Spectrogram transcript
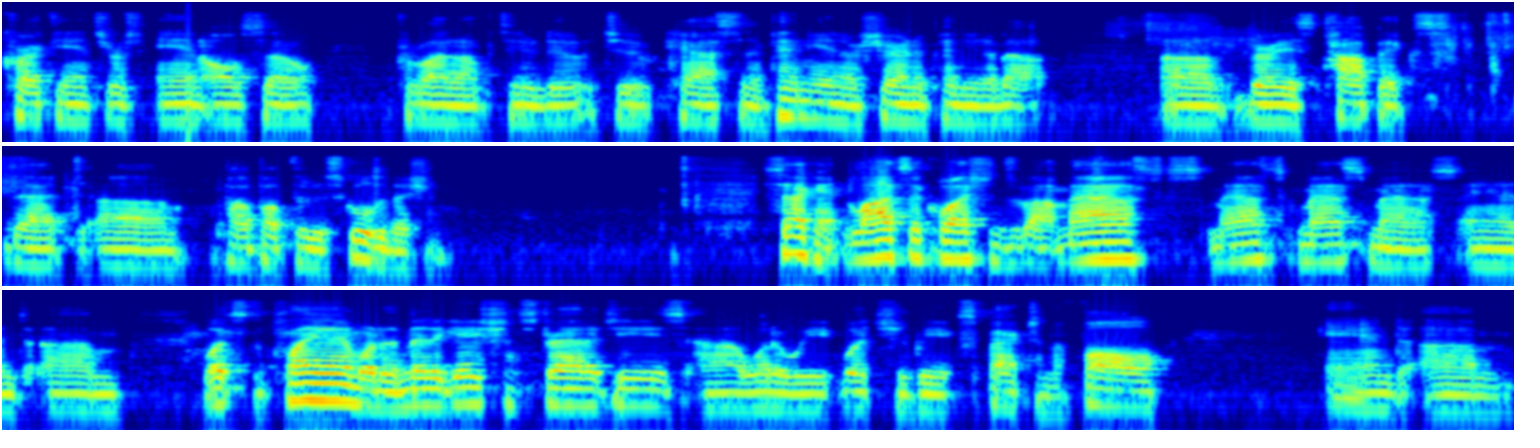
correct answers and also provide an opportunity to, to cast an opinion or share an opinion about uh, various topics that uh, pop up through the school division. Second, lots of questions about masks, masks, masks, masks, and um, what's the plan? What are the mitigation strategies? Uh, what are we? What should we expect in the fall? And um,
